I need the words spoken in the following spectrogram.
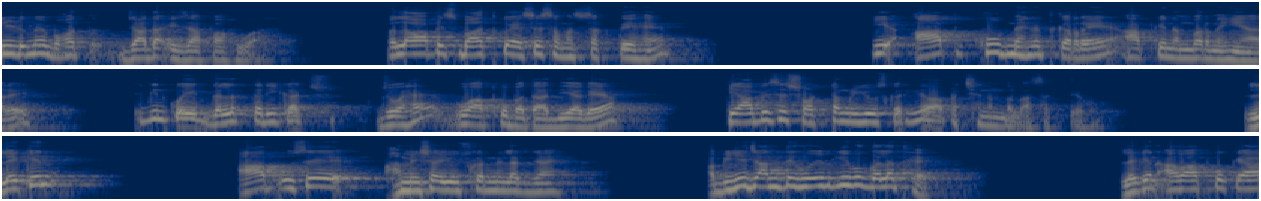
ईल्ड में बहुत ज़्यादा इजाफा हुआ। मतलब आप इस बात को ऐसे समझ सकते हैं कि आप खूब मेहनत कर रहे हैं, आपके नंबर नहीं आ रहे, लेकिन कोई एक गलत तरीका जो है, वो आपको बता दिया गया कि आप इसे शॉर्ट टर्म यूज़ करिए आप अच्छे नंबर ला सकते हो। लेकिन आप उसे हमेशा यूज़ करने लग जाएँ। अब ये जानते हुए भी कि वो गलत है। लेकिन अब आपको क्या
